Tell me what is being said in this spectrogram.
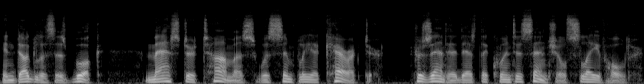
In Douglass's book, Master Thomas was simply a character, presented as the quintessential slaveholder.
